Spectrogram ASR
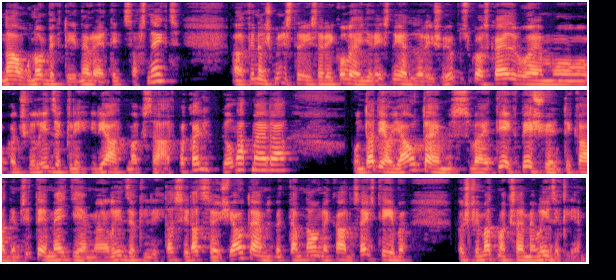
nav un objektīvi nevarēja tikt sasniegts. Finanšu ministrijas arī kolēģi arī sniedz arī šo juridisko skaidrojumu, ka šie līdzekļi ir jāatmaksā atpakaļ pilnā apmērā. Un tad jau jautājums, vai tiek piešķirti kādiem citiem mēģiem līdzekļi, tas ir atsevišķs jautājums, bet tam nav nekāda saistība ar šiem atmaksājumiem līdzekļiem.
